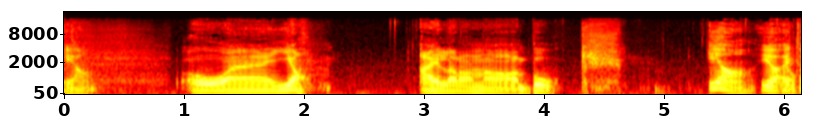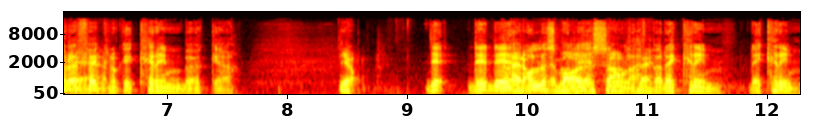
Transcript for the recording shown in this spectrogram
Ja. Og eh, ja, ei eller anna bok. Ja, ja, jeg tror jeg fikk noen krimbøker. Ja. Det det, det Nei da, alle skal lese nå, Leif, det. det er krim. Det er krim.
